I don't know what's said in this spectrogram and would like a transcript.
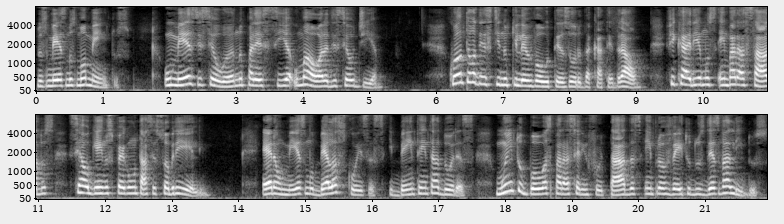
nos mesmos momentos. Um mês de seu ano parecia uma hora de seu dia. Quanto ao destino que levou o tesouro da catedral, ficaríamos embaraçados se alguém nos perguntasse sobre ele. Eram mesmo belas coisas e bem tentadoras, muito boas para serem furtadas em proveito dos desvalidos.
